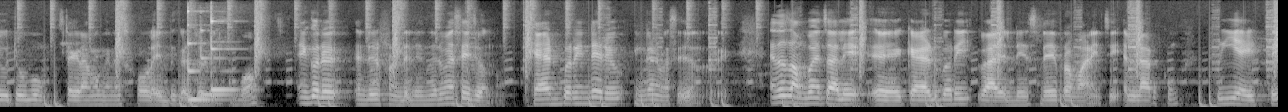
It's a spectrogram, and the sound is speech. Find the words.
യൂട്യൂബും ഇൻസ്റ്റാഗ്രാമും ഇങ്ങനെ സ്ക്രോൾ ചെയ്ത് കളിച്ചുകൊണ്ടിരിക്കുമ്പോൾ എനിക്കൊരു എന്റെ ഒരു ഫ്രണ്ടിൽ നിന്നൊരു മെസ്സേജ് വന്നു. കാഡ്ബറിന്റെ ഒരു ഇങ്ങനെ മെസ്സേജ് വന്നത്. എന്താ സംഭവം വെച്ചാൽ കാഡ്ബറി വാലന്റൈൻസ് ഡേ പ്രമാണിച്ച് എല്ലാവർക്കും ഫ്രീ ആയിട്ട്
